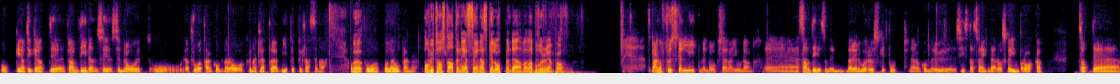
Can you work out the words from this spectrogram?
Och jag tycker att eh, framtiden ser, ser, bra ut och jag tror att han kommer att kunna klättra en bit upp i klasserna. Om man får hålla ihop här nu. Om vi tar starten ner senast, galoppen där. Vad, vad beror den på? Sprang och fuskade lite med bakkärran gjorde han. Eh, samtidigt som det började gå ruskigt fort när de kommer ur sista sväng där och ska in på rakan. Så att eh,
